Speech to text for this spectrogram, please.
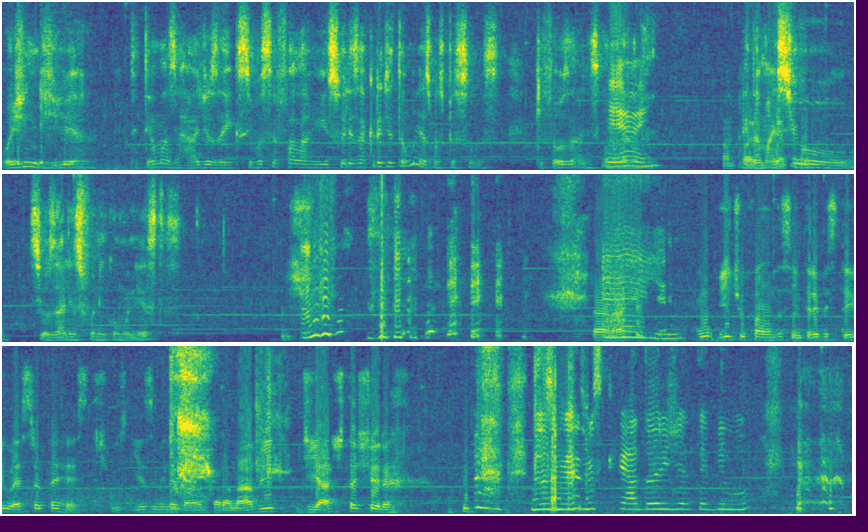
Hoje em dia, tem- umas rádios aí que se você falar isso, eles acreditam mesmo, as pessoas. Que foi os aliens que Eu, mandaram. hein? Rapaz, Ainda mais é- se, o, se os aliens forem comunistas. Caraca, um vídeo falando assim, entrevistei o extraterrestre. Os guias me levaram para a nave de Ashtasheran. Dos mesmos criadores de ET Bilu.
